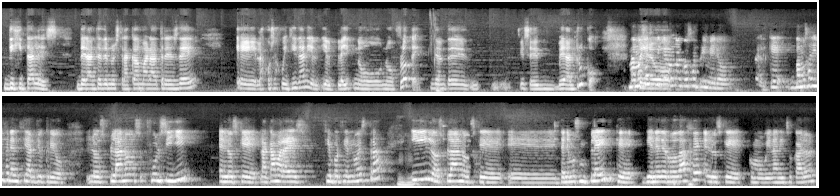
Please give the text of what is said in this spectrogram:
digitales delante de nuestra cámara 3D, eh, las cosas coincidan y el, y el plate no, no flote delante de- y se vea el truco. Vamos Pero- a explicar una cosa primero. Que vamos a diferenciar, yo creo, los planos full CG, en los que la cámara es 100% nuestra, y los planos que eh, tenemos un plate que viene de rodaje, en los que, como bien ha dicho Carol,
